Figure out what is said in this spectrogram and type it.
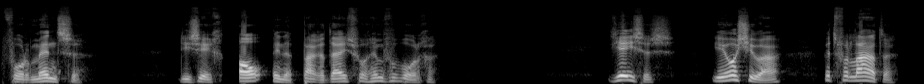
voor mensen die zich al in het paradijs voor hem verborgen. Jezus, Jehoshua, werd verlaten,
